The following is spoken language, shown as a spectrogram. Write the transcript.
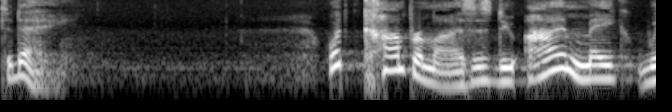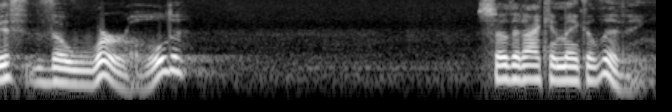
today? What compromises do I make with the world so that I can make a living?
